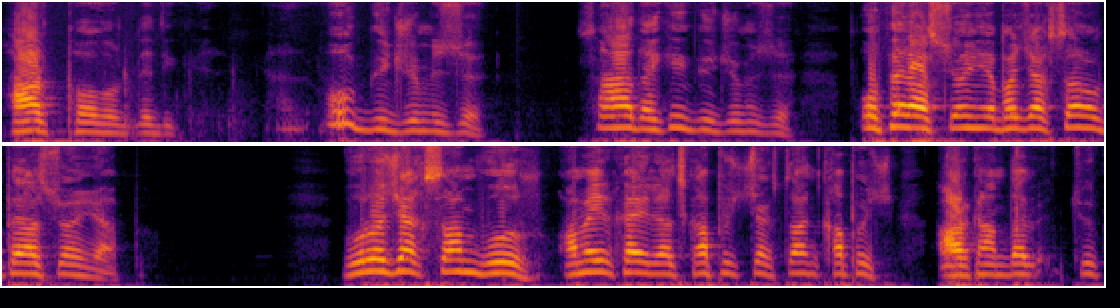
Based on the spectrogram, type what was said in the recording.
hard power dedikleri yani o gücümüzü sahadaki gücümüzü operasyon yapacaksan operasyon yap. Vuracaksan vur. Amerika ile kapışacaksan kapış. Arkanda Türk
